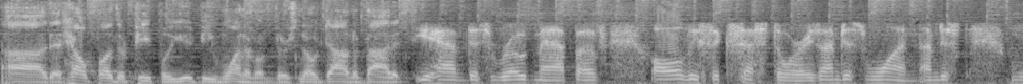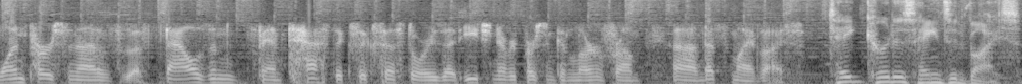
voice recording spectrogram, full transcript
uh, that help other people, you'd be one of them. There's no doubt about it. You have this roadmap of all these success stories. I'm just one. I'm just one person out of a thousand fantastic success stories that each and every person can learn from. Uh, that's my advice. Take Curtis Haynes' advice.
